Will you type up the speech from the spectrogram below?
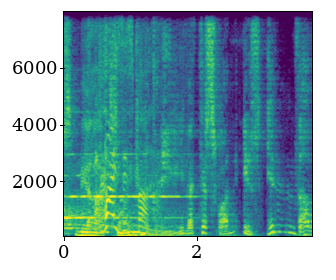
Friends, we are prize going is to mine. agree that this one is in the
